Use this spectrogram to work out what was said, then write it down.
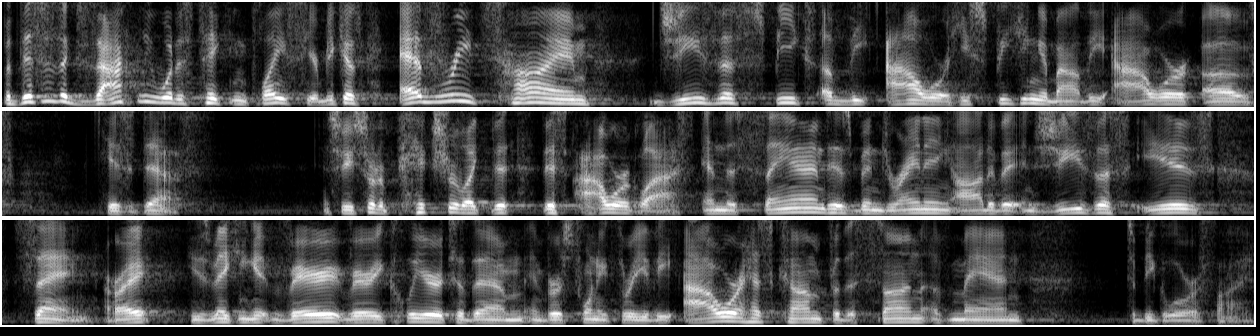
But this is exactly what is taking place here because every time Jesus speaks of the hour, he's speaking about the hour of his death. And so you sort of picture like this hourglass, and the sand has been draining out of it, and Jesus is saying, all right, he's making it very, very clear to them in verse 23 the hour has come for the Son of Man to be glorified.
